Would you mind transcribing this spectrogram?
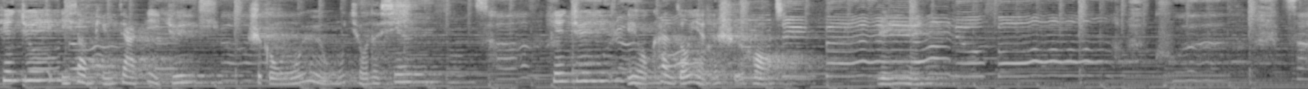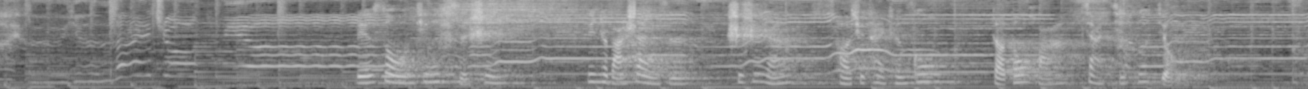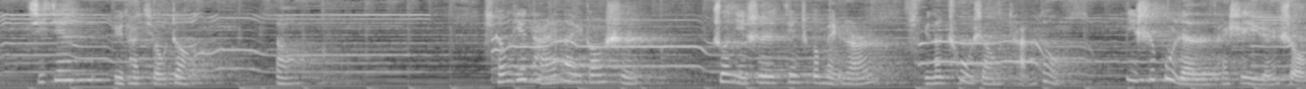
天君一向评价帝君是个无欲无求的仙，天君也有看走眼的时候。云云。连宋听了此事，拎着把扇子，施施然跑去太晨宫找东华下棋喝酒，其间与他求证道。承天台那一桩事，说你是见这个美人儿与那畜生缠斗，一时不忍才施以援手，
